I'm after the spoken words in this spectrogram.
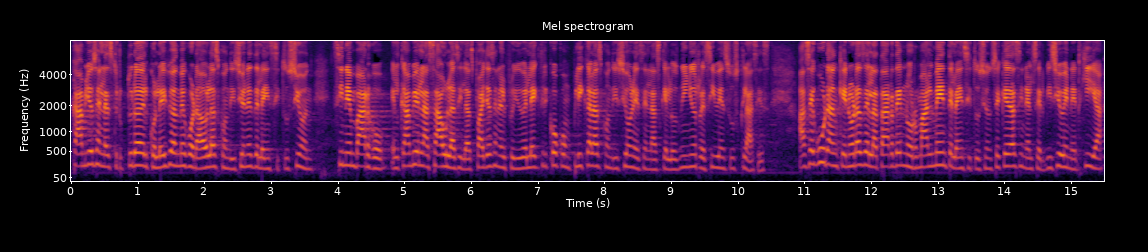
Cambios en la estructura del colegio han mejorado las condiciones de la institución. Sin embargo, el cambio en las aulas y las fallas en el fluido eléctrico complica las condiciones en las que los niños reciben sus clases. Aseguran que en horas de la tarde normalmente la institución se queda sin el servicio de energía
